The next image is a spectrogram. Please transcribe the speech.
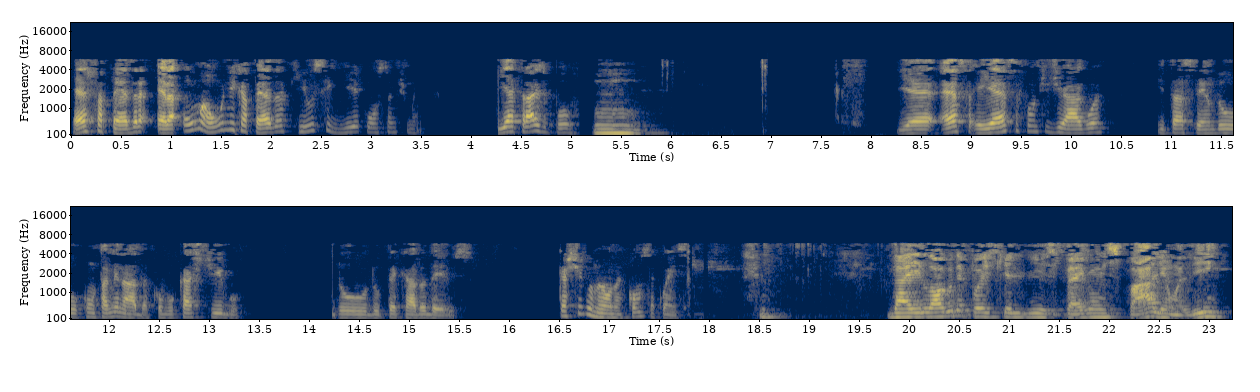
essa pedra era uma única pedra que o seguia constantemente. E atrás do povo. Uhum. E, é essa, e é essa fonte de água que está sendo contaminada como castigo do, do pecado deles. Castigo não, né? Consequência. Daí, logo depois que eles pegam e espalham ali,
